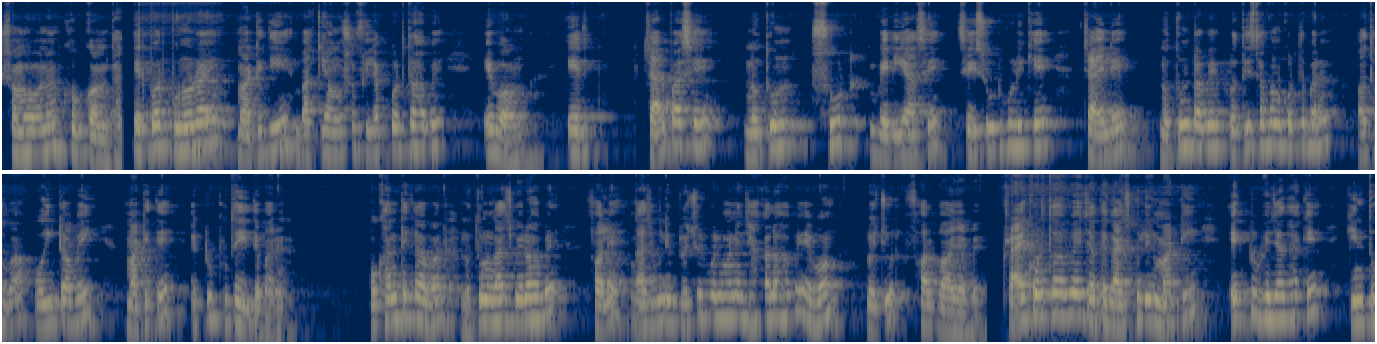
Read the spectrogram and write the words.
সম্ভাবনা খুব কম থাকে। এরপর পুনরায় মাটি দিয়ে বাকি অংশ ফিল করতে হবে এবং এর চারপাশে নতুন শ্যুট বেরিয়ে আসে। সেই শ্যুটগুলিকে চাইলে নতুন টবে প্রতিস্থাপন করতে পারেন অথবা ওই টবেই মাটিতে একটু পুঁতে দিতে পারেন। ওখান থেকে আবার নতুন গাছ বেরো হবে, ফলে গাছগুলি প্রচুর পরিমাণে ঝাঁকালো হবে এবং প্রচুর ফল পাওয়া যাবে। ট্রাই করতে হবে যাতে গাছগুলির মাটি একটু ভেজা থাকে, কিন্তু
